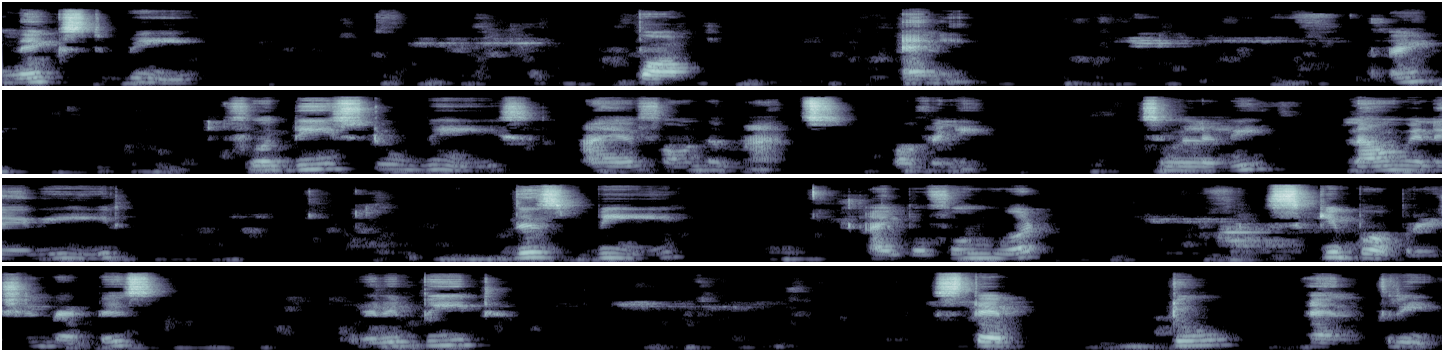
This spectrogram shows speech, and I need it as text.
next B, pop any. Right? For these two B's, I have found a match of an A. Similarly, now when I read this B, I perform what? Skip operation that is repeat step 2 and 3.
